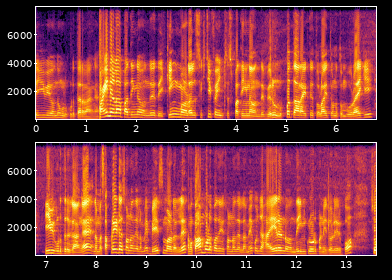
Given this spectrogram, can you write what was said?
டிவி வந்து உங்களுக்கு கொடுத்துட்றாங்க. ஃபைனலாக பார்த்தீங்கன்னா வந்து the king model sixty five inches பார்த்தீங்கன்னா வந்து வெறும் முப்பத்தாறாயிரத்தி தொள்ளாயிரத்தி தொண்ணூத்தொம்பது ரூபாய்க்கு டிவி கொடுத்துருக்காங்க. நம்ம செப்பரேட்டாக சொன்னது எல்லாமே பேஸ் மாடல் நம்ம காம்போல பார்த்தீங்கன்னா சொன்னது எல்லாமே கொஞ்சம் ஹையர் அண்ட் வந்து இன்க்ளூட் பண்ணி சொல்லியிருப்போம். ஸோ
